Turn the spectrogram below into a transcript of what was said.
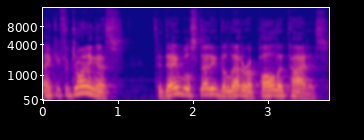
Thank you for joining us. Today we'll study the letter of Paul to Titus.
